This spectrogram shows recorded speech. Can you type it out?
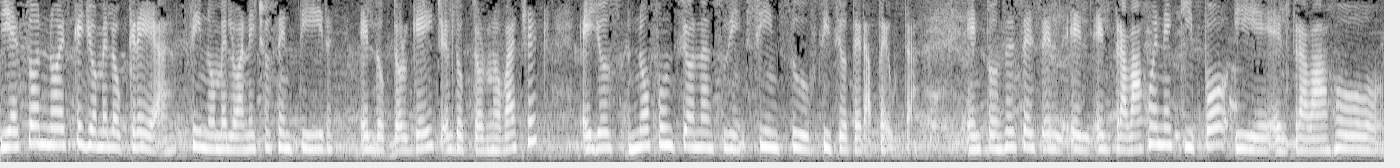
y eso no es que yo me lo crea, sino me lo han hecho sentir el doctor Gage, el doctor Novacek, ellos no funcionan sin su fisioterapeuta. Entonces es el el, trabajo en equipo y el trabajo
